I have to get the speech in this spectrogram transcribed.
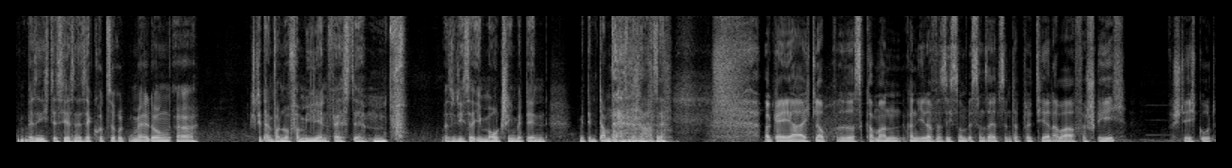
weiß ich nicht, das hier ist eine sehr kurze Rückmeldung, äh, steht einfach nur Familienfeste. Mpf. Also dieser Emoji mit, den, mit dem Dampf aus der Nase. okay, ja, ich glaube, das kann man, kann jeder für sich so ein bisschen selbst interpretieren, aber verstehe ich. Verstehe ich gut.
